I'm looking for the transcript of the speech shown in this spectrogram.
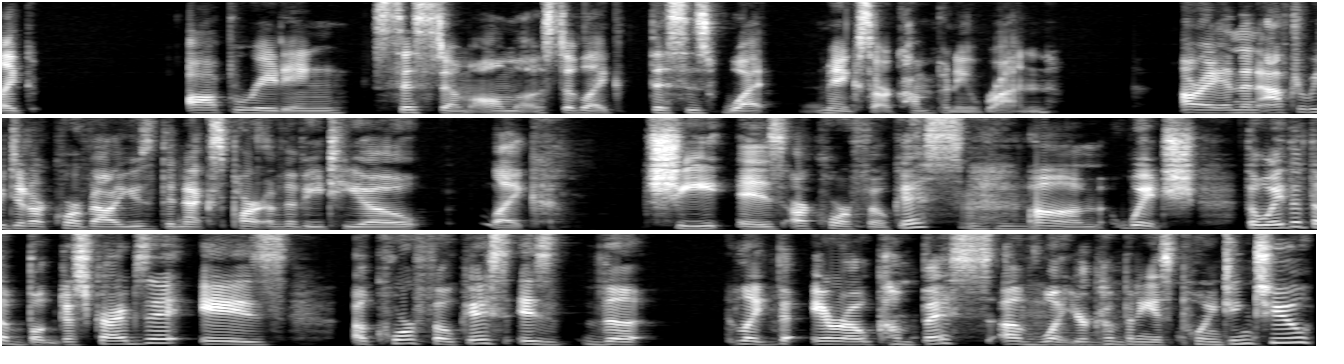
like operating system almost of like this is what makes our company run. All right, and then after we did our core values, the next part of the VTO like sheet is our core focus, mm-hmm. um, which the way that the book describes it is a core focus is the like the arrow compass of mm-hmm. what your mm-hmm. company is pointing to,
